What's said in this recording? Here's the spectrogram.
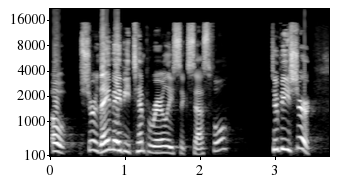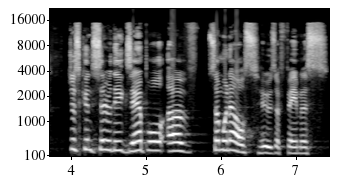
Oh, sure, they may be temporarily successful. To be sure, just consider the example of someone else who's a famous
